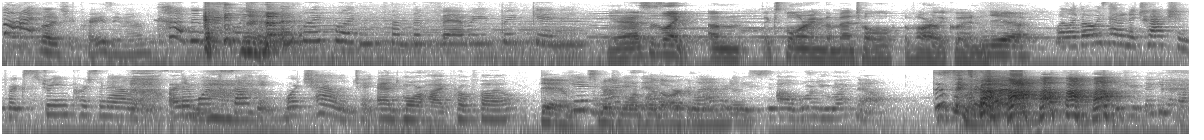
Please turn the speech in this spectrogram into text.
fun! Oh, she's crazy, man. Coming between my pudding from the very beginning. Yeah, this is like um exploring the mental of Harley Quinn. Yeah. Well, I've always had an attraction for extreme personalities. They're more exciting, more challenging. And more high profile. Damn. This makes me want to play the Arkham game again. I'll warn you right now. This is If you're thinking about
